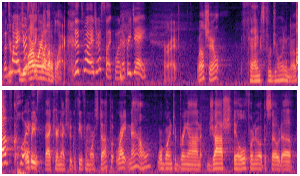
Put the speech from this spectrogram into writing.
That's why I you dress are like wearing a one. lot of black. That's why I dress like one every day. All right. Well, Cheryl, thanks for joining us. Of course. We'll be back here next week with you for more stuff. But right now, we're going to bring on Josh Hill for a new episode of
